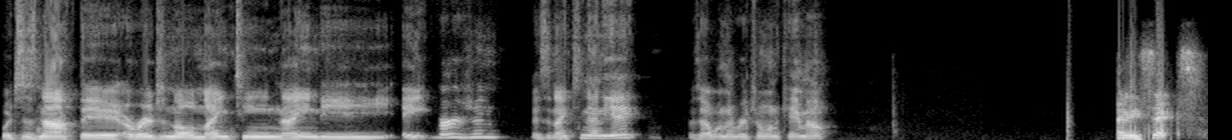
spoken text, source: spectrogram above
which is not the original 1998 version. Is it 1998? Is that when the original one came out? 96.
